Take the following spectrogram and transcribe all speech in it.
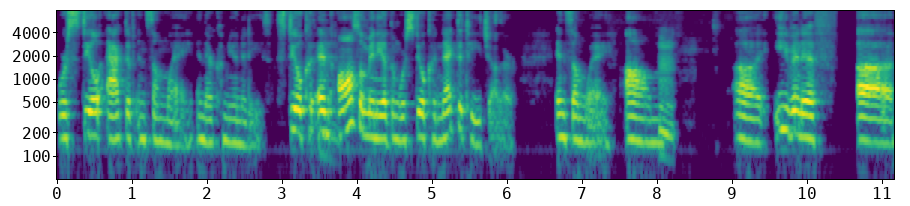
were still active in some way in their communities. Still, co- and mm. also many of them were still connected to each other in some way. Um, mm. uh, even if uh,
